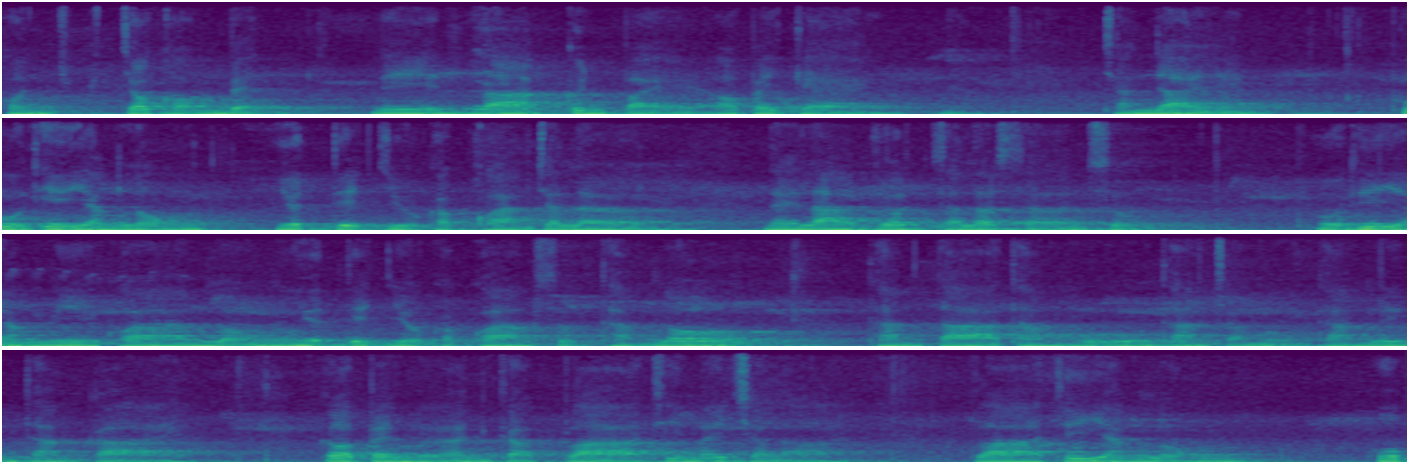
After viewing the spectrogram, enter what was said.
คนเจ้าของเบ็ด นี้ลากขึ้นไปเอาไปแกง ฉันใดผู้ที่ยังหลงยึดติดอยู่กับความเจริญ ในลาบยศสารเสริญสุข ผู้ที่ยังมีความหลงยึดติดอยู่กับความสุขทางโลก ทางตาทางหูทางจมูกทางลิ้นทางกาย ก็เป็นเหมือนกับปลาที่ไม่ฉลาด ปลาที่ยังหลงพุบ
